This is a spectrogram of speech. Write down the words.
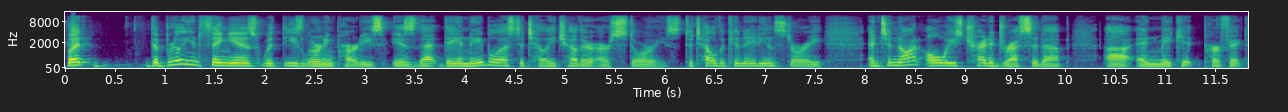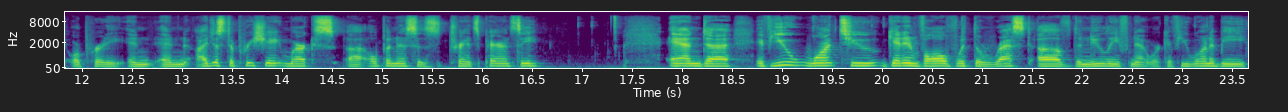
but the brilliant thing is with these learning parties is that they enable us to tell each other our stories, to tell the Canadian story, and to not always try to dress it up uh, and make it perfect or pretty. And and I just appreciate Mark's uh, openness, his transparency. And uh, if you want to get involved with the rest of the New Leaf Network, if you want to be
